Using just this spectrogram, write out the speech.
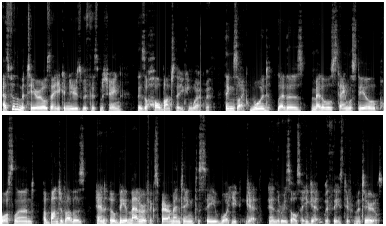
As for the materials that you can use with this machine, there's a whole bunch that you can work with. Things like wood, leathers, metals, stainless steel, porcelain, a bunch of others, and it'll be a matter of experimenting to see what you can get and the results that you get with these different materials.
